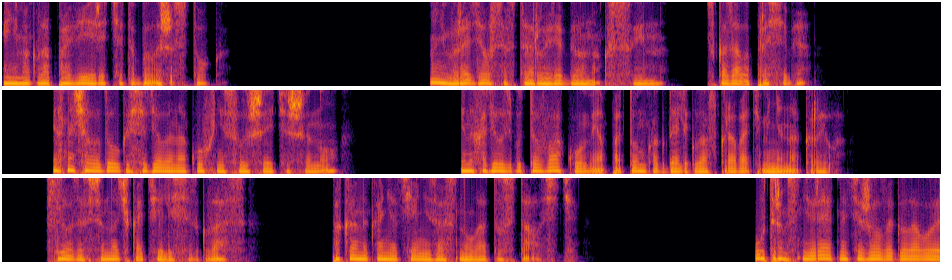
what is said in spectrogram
Я не могла поверить, это было жестоко. У него родился второй ребенок, сын, сказала про себя. Я сначала долго сидела на кухне, слушая тишину, и находилась будто в вакууме, а потом, когда легла в кровать, меня накрыло. Слезы всю ночь катились из глаз, пока, наконец, я не заснула от усталости. Утром с невероятно тяжелой головой и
